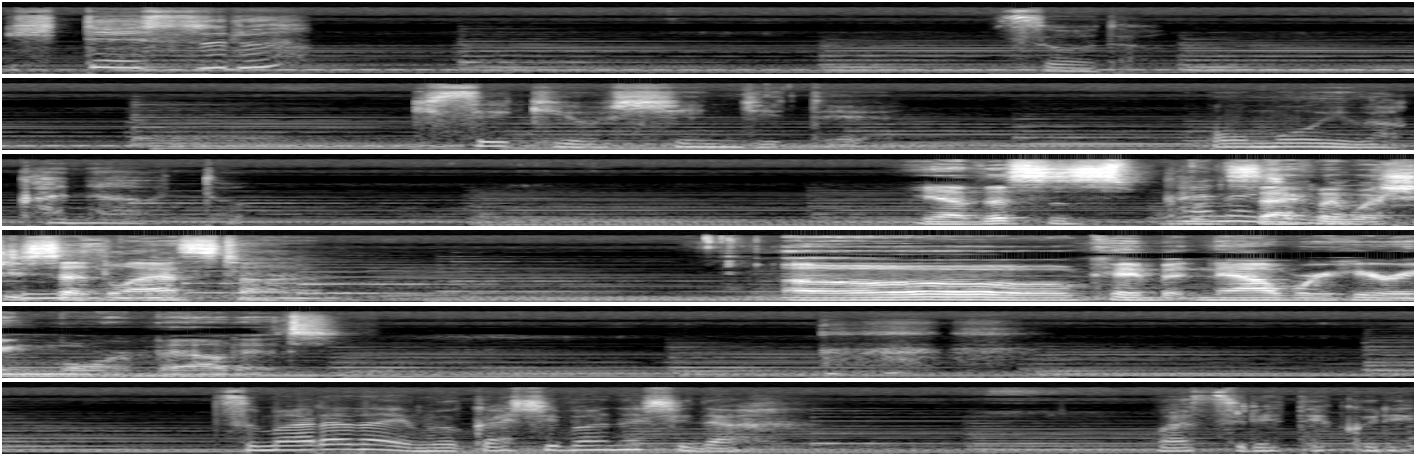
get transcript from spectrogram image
否定するそうだ奇跡を信じて思いは叶うと Yeah, this is exactly what she said last time. Oh, okay, but now we're hearing more about it. つまらない昔話だ忘れてくれ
